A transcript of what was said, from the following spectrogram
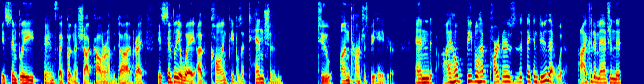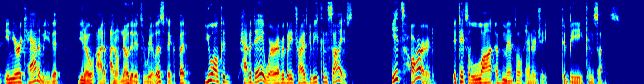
is simply it's like putting a shock collar on the dog, right? It's simply a way of calling people's attention to unconscious behavior. And I hope people have partners that they can do that with. I could imagine that in your academy that, you know, I, I don't know that it's realistic, but you all could have a day where everybody tries to be concise. It's hard. It takes a lot of mental energy to be concise.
